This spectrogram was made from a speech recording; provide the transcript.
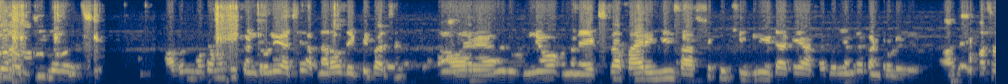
চলো কি মনে হচ্ছে আগুন মোটামুটি কন্ট্রোলে আছে আপনারাও দেখতে পাচ্ছেন আর মানে এক্সট্রা ফায়ার ইঞ্জিন আসছে খুব শীঘ্রই এটাকে আশা করি আমরা কন্ট্রোল হয়ে যাবে। আচ্ছা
